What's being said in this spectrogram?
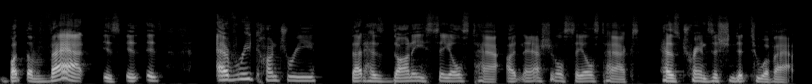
But the VAT is is, is every country that has done a sales tax a national sales tax has transitioned it to a VAT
